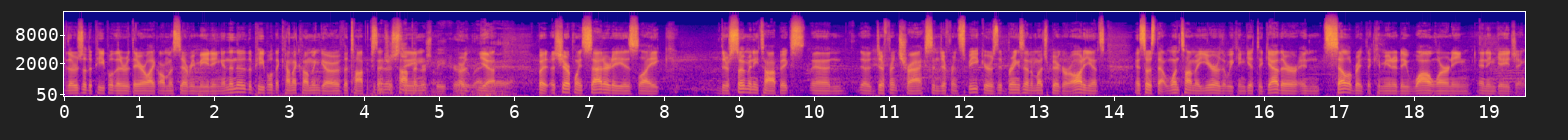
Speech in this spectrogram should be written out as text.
those are the people that are there like almost every meeting and then there are the people that kind of come and go if the topic's There's a interesting topic or speaker. or- right, yeah. yeah, yeah. but a sharepoint saturday is like there's so many topics and uh, different tracks and different speakers it brings in a much bigger audience and so it's that one time a year that we can get together and celebrate the community while learning and engaging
